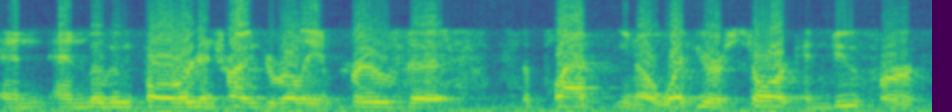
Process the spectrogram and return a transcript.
and, and moving forward and trying to really improve the the plat, you know, what your store can do for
